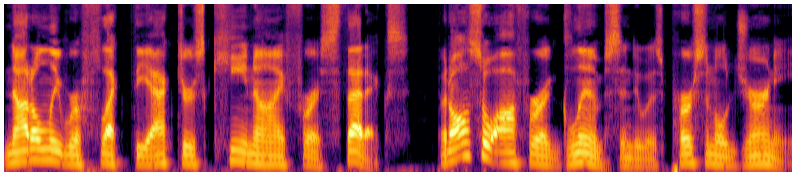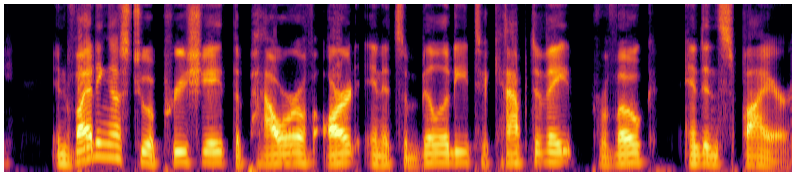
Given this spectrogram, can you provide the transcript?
not only reflect the actor's keen eye for aesthetics, but also offer a glimpse into his personal journey, inviting us to appreciate the power of art in its ability to captivate, provoke, and inspire.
